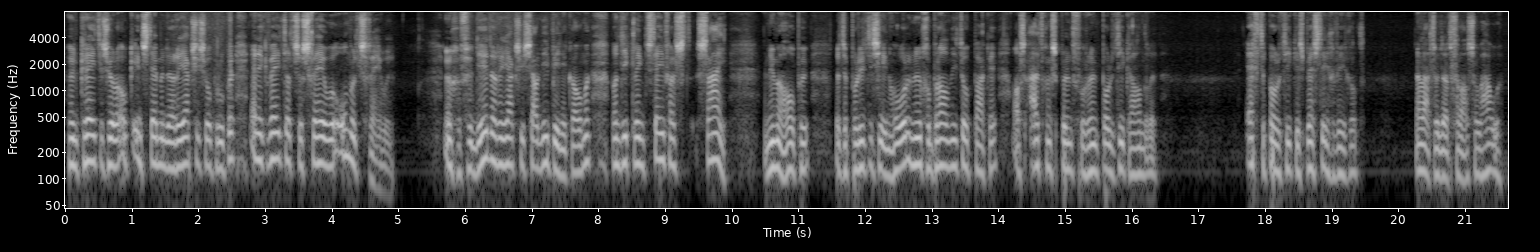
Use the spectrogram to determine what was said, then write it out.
Hun kreten zullen ook instemmende reacties oproepen en ik weet dat ze schreeuwen om het schreeuwen. Een gefundeerde reactie zou niet binnenkomen, want die klinkt stevast saai. En nu maar hopen dat de politici in Horen hun gebral niet oppakken als uitgangspunt voor hun politieke handelen. Echte politiek is best ingewikkeld. En laten we dat vooral zo houden.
